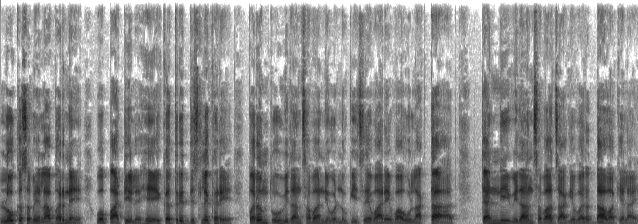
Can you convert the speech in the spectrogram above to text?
लोकसभेला भरणे व पाटील हे एकत्रित दिसले खरे परंतु विधानसभा निवडणुकीचे वारे वाहू लागतात त्यांनी विधानसभा जागेवर दावा केलाय.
